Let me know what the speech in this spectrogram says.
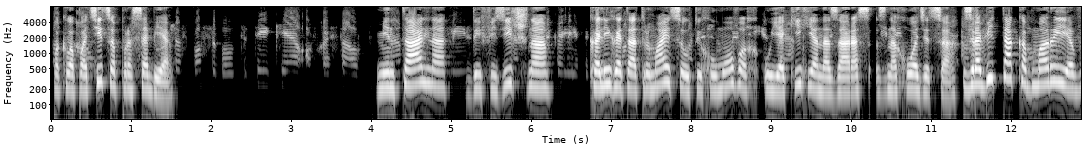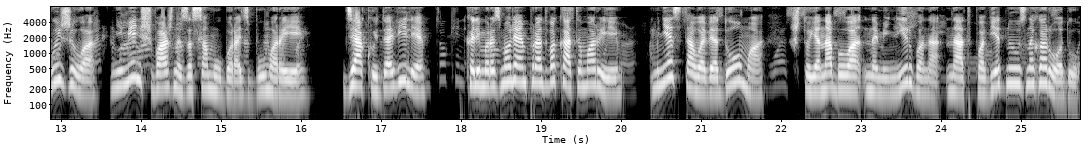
паклапаціцца пра сабе. Ментальна ды фізічна, калі гэта атрымаецца ў тых умовах, у якіх яна зараз знаходзіцца. Зрабіць так, каб Марыя выжыла, не менш важна за саму барацьбу Марыі. Дзякуй давілі, калі мы размаўляем пра адваката Марыі. Мне стала вядома, што яна была намінірвана на адпаведную ўзнагароду.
